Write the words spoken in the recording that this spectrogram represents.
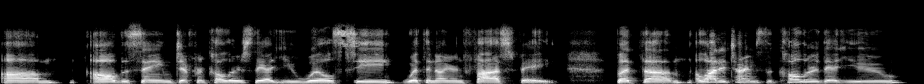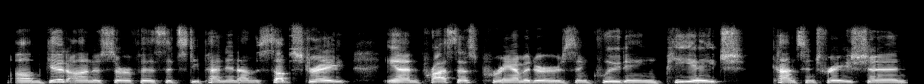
um, all the same different colors that you will see with an iron phosphate. But the, a lot of times the color that you um, get on a surface, it's dependent on the substrate and process parameters, including pH, concentration,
